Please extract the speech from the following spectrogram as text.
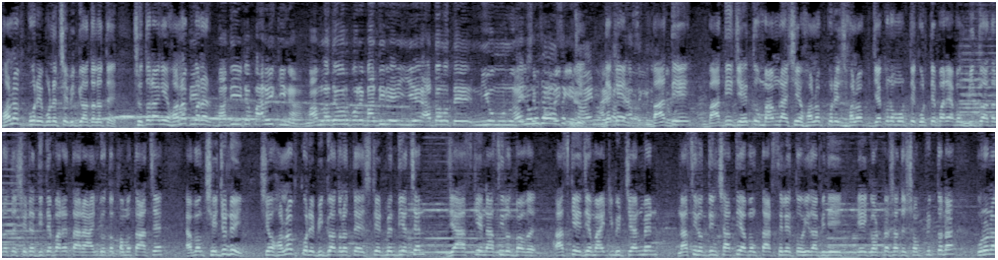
হলফ করে বলেছে বিজ্ঞ আদালতে। সুতরাং এই হলফ বাদী- করার বাদী এটা পারে কিনা? মামলা দেওয়ার পরে বাদীর এই ইয়ে আদালতে নিয়ম অনুযায়ী দেখেন? বাদী বাদী যেহেতু মামলা সে হলফ করে হলফ যে কোনো মুহূর্তে করতে পারে এবং বিজ্ঞ আদালতে সেটা দিতে পারে, তার আইনগত ক্ষমতা আছে এবং সেই জন্যই সে হলফ করে বিজ্ঞ আদালতে স্টেটমেন্ট দিয়েছেন যে আজকে নাসির আজকে যে মাই টিভির চেয়ারম্যান নাসির উদ্দিন সাথী এবং তার ছেলে তহিদ আবিদি এই ঘটনার সাথে সম্পৃক্ত না। কোনো না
